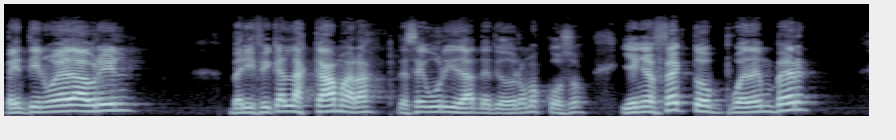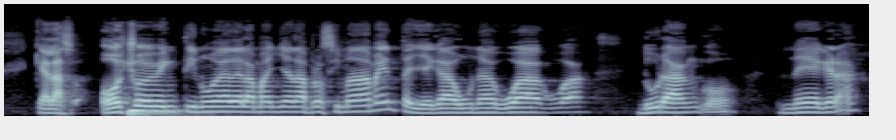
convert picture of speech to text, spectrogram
29 de abril, verifican las cámaras de seguridad de Teodoro Moscoso y en efecto pueden ver que a las 8.29 de la mañana aproximadamente llega una guagua Durango negra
